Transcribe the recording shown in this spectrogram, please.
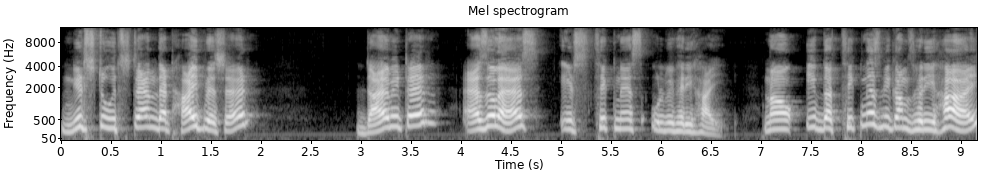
needs to withstand that high pressure, diameter as well as its thickness will be very high. Now, if the thickness becomes very high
